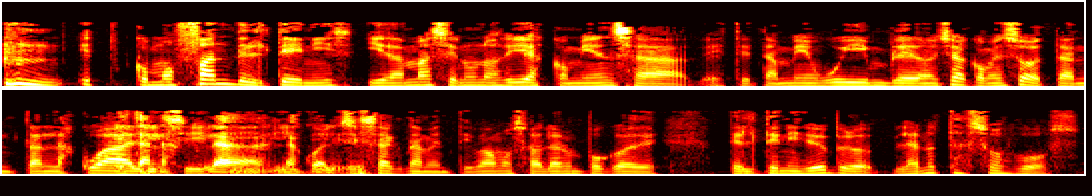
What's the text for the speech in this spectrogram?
como fan del tenis, y además en unos días comienza este también Wimbledon, ya comenzó, están, están las cuales. las- la- las qualis, sí. Exactamente, vamos a hablar un poco de, del tenis de hoy, pero la nota sos vos.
